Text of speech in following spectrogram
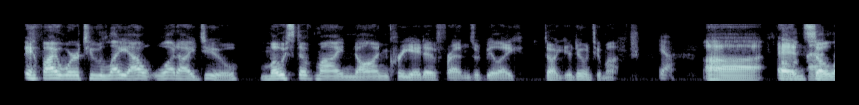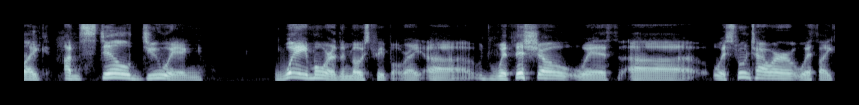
if I were to lay out what I do, most of my non-creative friends would be like, Doug, you're doing too much. Yeah. Uh and so like I'm still doing way more than most people, right? Uh with this show, with uh with Swoon Tower, with like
